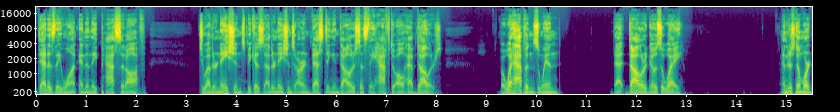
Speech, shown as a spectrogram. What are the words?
debt as they want, and then they pass it off to other nations because other nations are investing in dollars since they have to all have dollars. But what happens when that dollar goes away and there's no more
